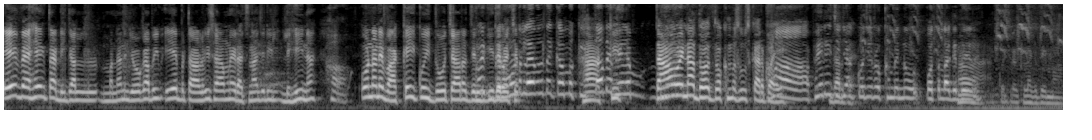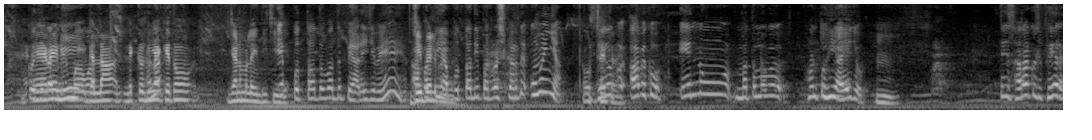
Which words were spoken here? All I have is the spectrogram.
ਇਹ ਵੈਸੇ ਤੁਹਾਡੀ ਗੱਲ ਮੰਨਣਯੋਗ ਆ ਵੀ ਇਹ ਬਟਾਲਵੀ ਸਾਹਿਬ ਨੇ ਰਚਨਾ ਜਿਹੜੀ ਲਿਖੀ ਨਾ ਹਾਂ। ਉਹਨਾਂ ਨੇ ਵਾਕਈ ਕੋਈ 2-4 ਜ਼ਿੰਦਗੀ ਦੇ ਵਿੱਚ ਲੈਵਲ ਤੇ ਕੰਮ ਕੀਤਾ ਤੇ ਫਿਰ ਤਾਂ ਉਹ ਇਹਨਾਂ ਦੁ- ਦੁੱਖ ਮਹਿਸੂਸ ਕਰ ਪਾਏ ਹਾਂ ਫਿਰ ਇਹ ਚੀਜ਼ਾਂ ਕੁਝ ਰੁੱਖ ਮੈਨੂੰ ਪੁੱਤ ਲੱਗਦੇ ਨੇ। ਹਾਂ, ਕੁਝ ਰੁੱਖ ਲੱਗਦੇ ਮਾਵਾ ਐਵੇਂ ਨਹੀਂ। ਗੱਲਾਂ ਨਿਕਲਦੀਆਂ ਕਿਤੋਂ ਜਨਮ ਲੈਂਦੀ ਚੀਜ਼ ਇਹ। ਪੁੱਤਾਂ ਤੋਂ ਵੱਧ ਪਿਆਰੇ ਜਿਵੇਂ ਆਪਾਂ ਧੀਆਂ ਪੁੱਤਾਂ ਦੀ ਪਰਵਰਿਸ਼ ਕਰਦੇ ਉਵੇਂ ਹੀ ਆ। ਜਦੋਂ ਆ ਵੇਖੋ ਇਹਨੂੰ ਮਤਲਬ ਹੁਣ ਤੁਸੀਂ ਆਏ ਜੋ। ਹੂੰ। ਤੇ ਸਾਰਾ ਕੁਝ ਫੇਰ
